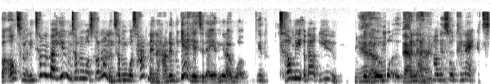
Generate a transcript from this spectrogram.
but ultimately tell me about you and tell me what's going on and tell me what's happening. And how did we get here today? And you know what tell me about you yeah, you know and, what, and, and, how this all connects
